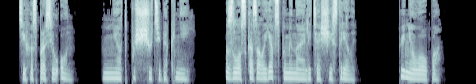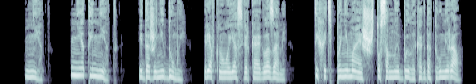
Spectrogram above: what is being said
— тихо спросил он. «Не отпущу тебя к ней», — зло сказала я, вспоминая летящие стрелы. «Пенелопа». «Нет, нет и нет. И даже не думай», — рявкнула я, сверкая глазами. «Ты хоть понимаешь, что со мной было, когда ты умирал?»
